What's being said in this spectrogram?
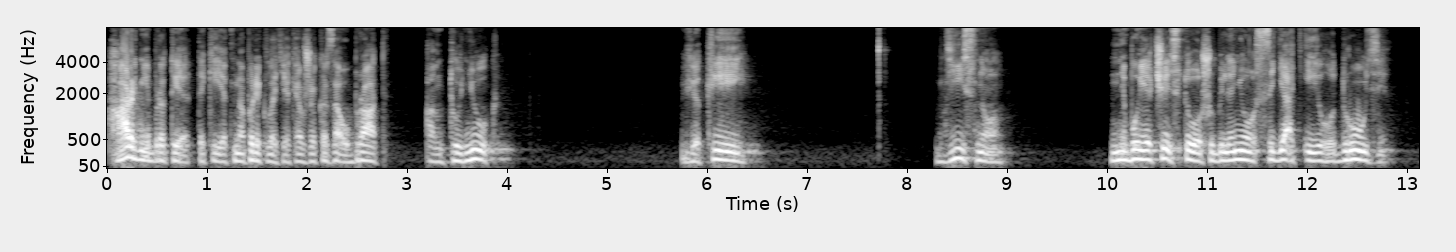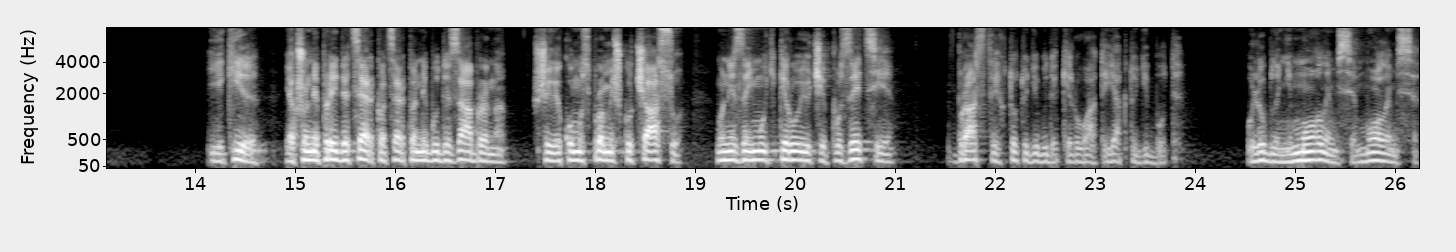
гарні брати, такі, як, наприклад, як я вже казав, брат Антонюк, який дійсно, не боячись того, що біля нього сидять і його друзі, які, якщо не прийде церква, церква не буде забрана, що в якомусь проміжку часу вони займуть керуючі позиції в братстві, хто тоді буде керувати, як тоді бути? Улюблені, молимося, молимося.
